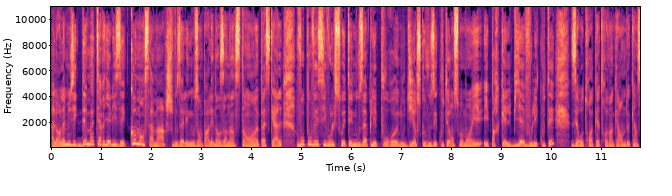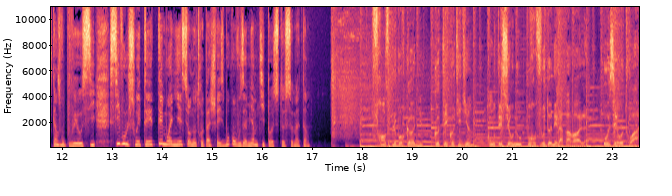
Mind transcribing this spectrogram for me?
Alors la musique dématérialisée, comment ça marche? Vous allez nous en parler dans un instant, euh, Pascal. Vous pouvez, si vous le souhaitez, nous appeler pour euh, nous dire ce que vous écoutez en ce moment et, et par quel biais vous l'écoutez. 03 80 42 15 15. Vous pouvez aussi, si vous le souhaitez, témoigner sur notre page Facebook. On vous a mis un petit post ce matin. France Bleu Bourgogne, côté quotidien, comptez sur nous pour vous donner la parole. Au 03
